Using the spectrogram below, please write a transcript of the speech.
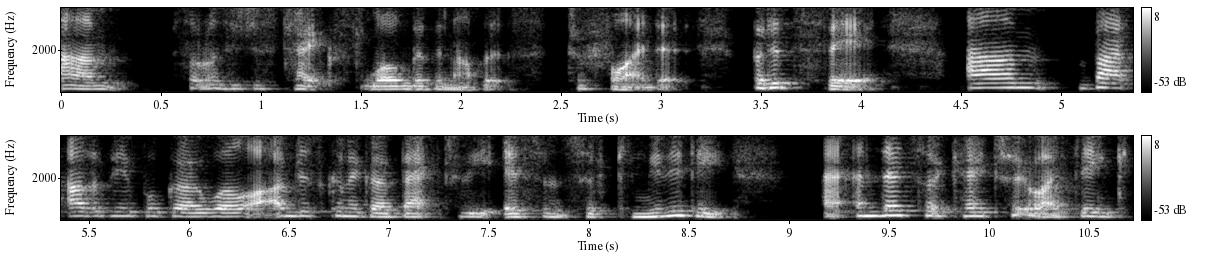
um, sometimes it just takes longer than others to find it but it's there um, but other people go well i'm just going to go back to the essence of community and that's okay too. I think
